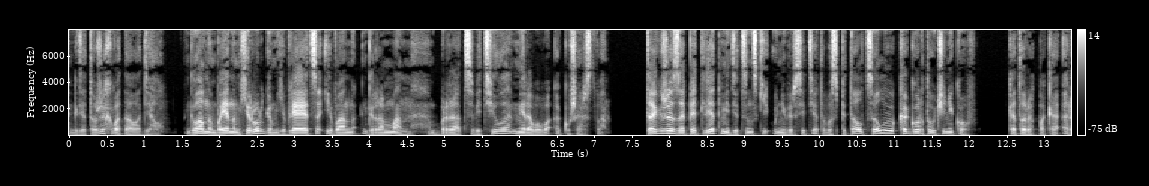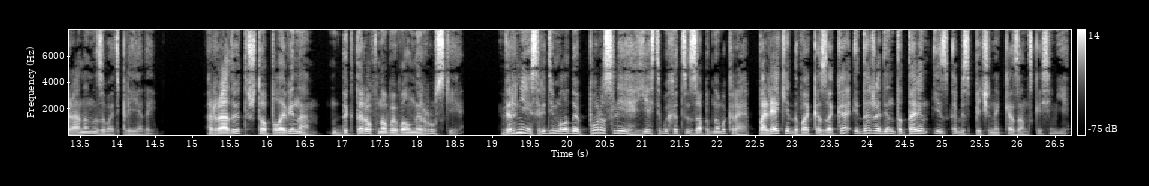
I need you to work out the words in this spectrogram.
где тоже хватало дел. Главным военным хирургом является Иван Громан, брат светила мирового акушерства. Также за пять лет медицинский университет воспитал целую когорту учеников, которых пока рано называть плеядой. Радует, что половина докторов новой волны русские. Вернее, среди молодой поросли есть выходцы с западного края, поляки, два казака и даже один татарин из обеспеченной казанской семьи.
